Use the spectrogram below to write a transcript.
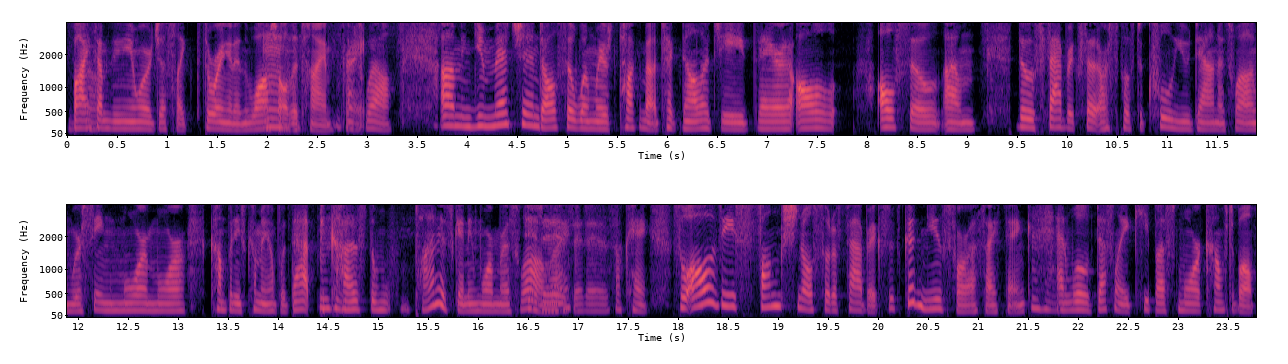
buying something new or just like throwing it in the wash all the time as well. Um, you mentioned also when we are talking about technology, they're all also um, those fabrics that are supposed to cool you down as well. And we're seeing more and more companies coming up with that mm-hmm. because the planet is getting warmer as well, It right? is, it is. Okay. So all of these functional sort of fabrics, it's good news for us, I think, mm-hmm. and will definitely keep us more comfortable.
